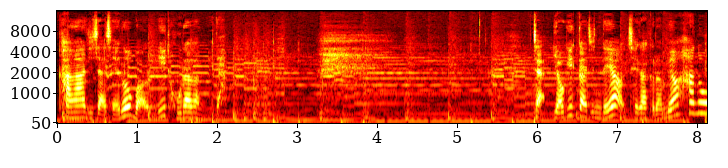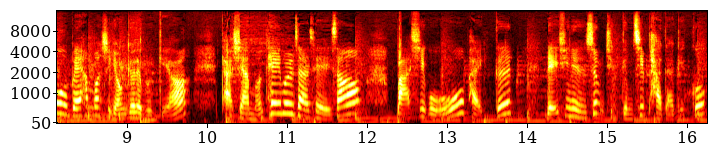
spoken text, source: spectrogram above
강아지 자세로 멀리 돌아갑니다. 자, 여기까지인데요. 제가 그러면 한 호흡에 한 번씩 연결해 볼게요. 다시 한번 테이블 자세에서 마시고 발끝, 내쉬는 숨 뒤꿈치 바닥에 꾹.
